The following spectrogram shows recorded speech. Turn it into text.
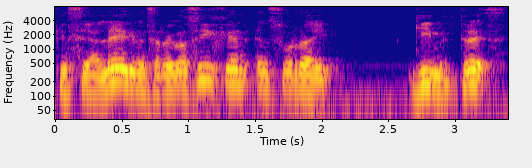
que se alegren, se regocijen en su rey. Gimel 3.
